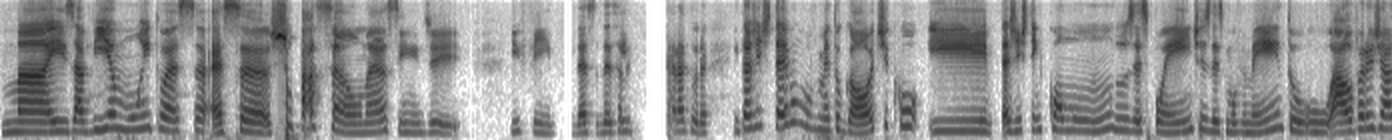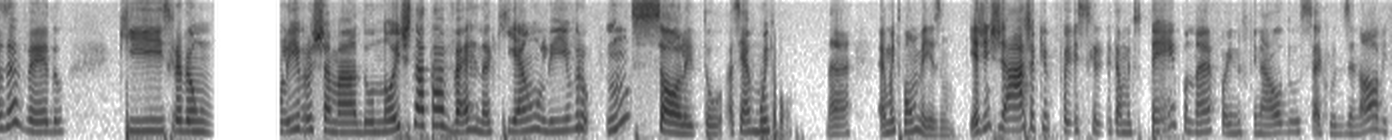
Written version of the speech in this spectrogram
mas havia muito essa essa chupação, né? Assim de, enfim, dessa dessa literatura. Então a gente teve um movimento gótico e a gente tem como um dos expoentes desse movimento o Álvaro de Azevedo, que escreveu um livro chamado Noite na Taverna, que é um livro insólito. Assim, é muito bom, né? É muito bom mesmo. E a gente já acha que foi escrito há muito tempo, né? Foi no final do século XIX,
